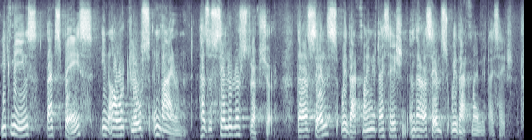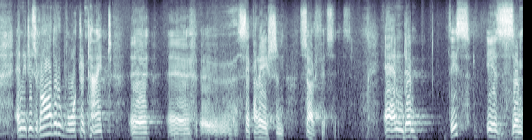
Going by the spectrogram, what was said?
It means that space in our close environment has a cellular structure there are cells with that magnetization and there are cells with that magnetization. And it is rather watertight uh, uh, uh, separation surfaces. And um, this is, um,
